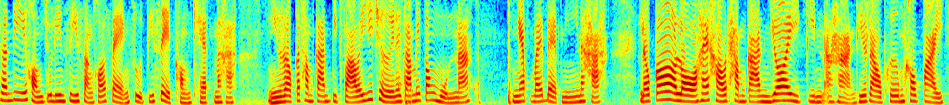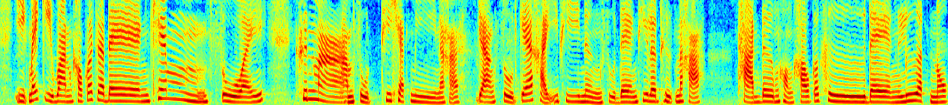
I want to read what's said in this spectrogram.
ชั้นดีของจุลินทรีย์สังเคราะห์แสงสูตรพิเศษของแคทนะคะ นี้เราก็ทำการปิดฝาไว้เฉยๆนะจ๊ะไม่ต้องหมุนนะแงบไว้แบบนี้นะคะ แล้วก็รอให้เขาทำการย่อยกินอาหารที่เราเพิ่มเข้าไป อีกไม่กี่วันเขาก็จะแดงเข้มสวยขึ้นมาตามสูตรที่แคทมีนะคะ อย่างสูตรแก้ไข EP หนึ่งสูตรแดงที่ระทึกนะคะ ฐานเดิมของเขาก็คือ แดงเลือดนก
